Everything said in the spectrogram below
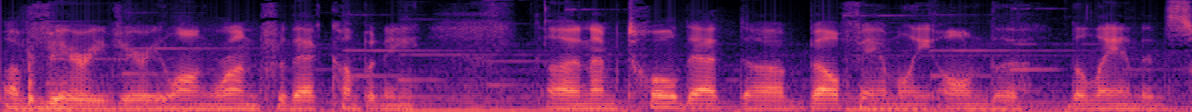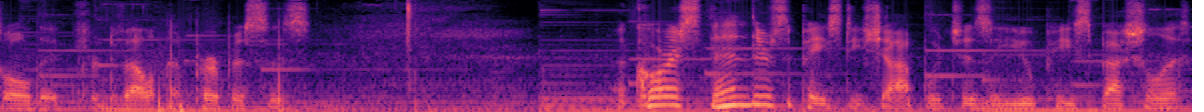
a very, very long run for that company. Uh, and I'm told that uh, Bell family owned the, the land and sold it for development purposes. Of course, then there's the pasty shop, which is a UP specialist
